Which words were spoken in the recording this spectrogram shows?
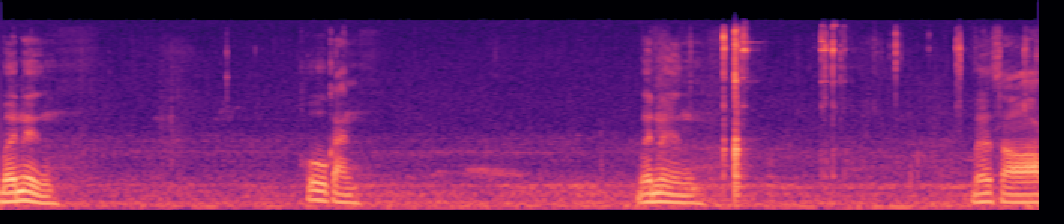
เบอร์หนึ่งคู่กัน เบอร์หนึ่งเบอร์สอง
